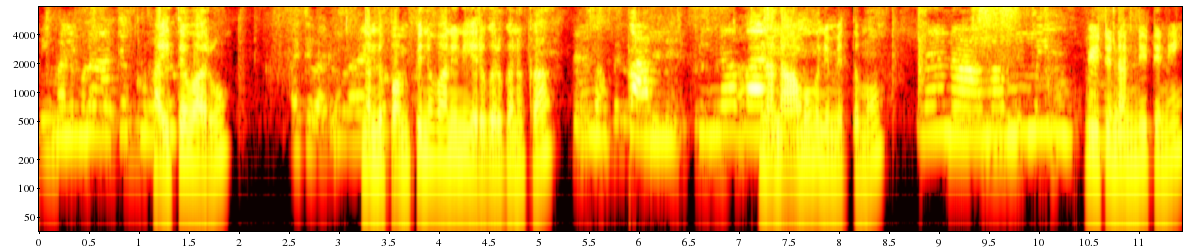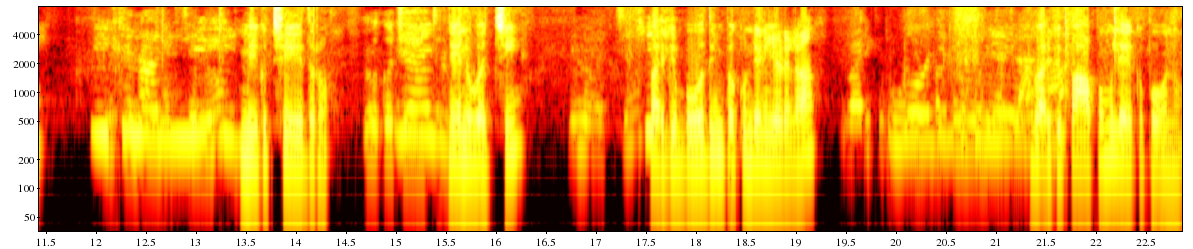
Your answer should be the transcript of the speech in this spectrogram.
మీ మాట కూడా గాయకుని అయితే వారు నన్ను పంపిన వానిని ఎరుగరు గనుక నా నామము నిమిత్తము వీటినన్నిటినీ మీకు చేయుదు నేను వచ్చి వారికి బోధింపకుండిన ఎడల వారికి పాపము పాపం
